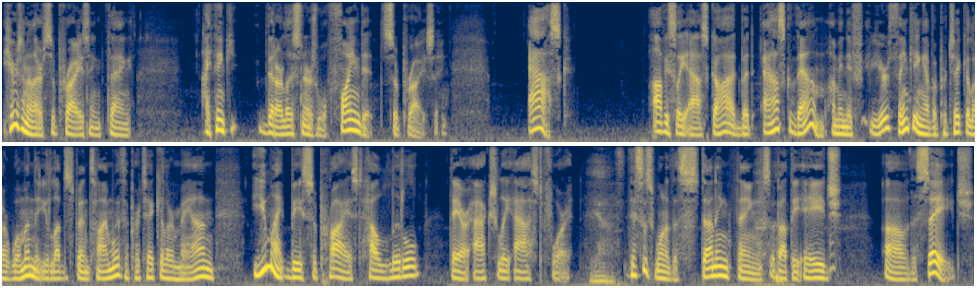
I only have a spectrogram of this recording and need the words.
Here's another surprising thing. I think that our listeners will find it surprising. Ask. Obviously, ask God, but ask them. I mean, if you're thinking of a particular woman that you love to spend time with, a particular man, you might be surprised how little they are actually asked for it. Yes. This is one of the stunning things about the age of the sage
